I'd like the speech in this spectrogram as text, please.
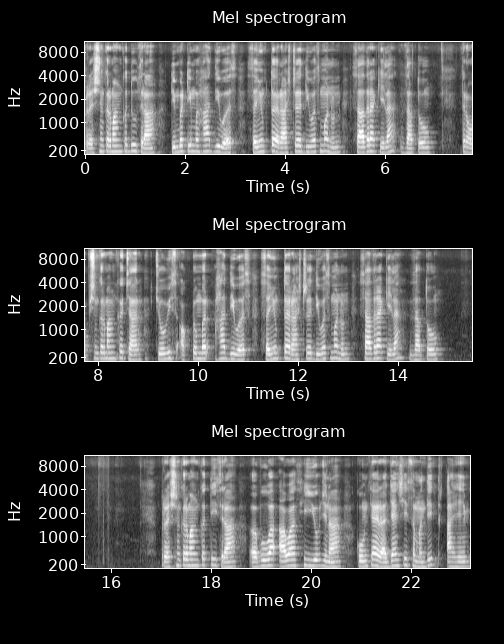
प्रश्न क्रमांक दुसरा टिंबटिंब हा दिवस संयुक्त राष्ट्र दिवस म्हणून साजरा केला जातो. तर ऑप्शन क्रमांक चार चोवीस ऑक्टोंबर हा दिवस संयुक्त राष्ट्र दिवस म्हणून साजरा केला जातो. प्रश्न क्रमांक तिसरा अबुवा आवास ही योजना कोणत्या राज्यांशी संबंधित आहे?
